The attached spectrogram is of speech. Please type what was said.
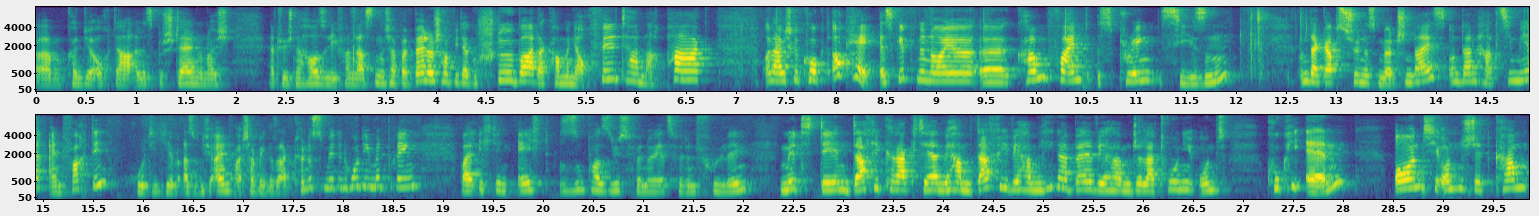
Ähm, könnt ihr auch da alles bestellen und euch natürlich nach Hause liefern lassen. Ich habe bei Bello Shop wieder gestöbert. Da kann man ja auch filtern nach Park. Und da habe ich geguckt, okay, es gibt eine neue äh, Come Find Spring Season. Und da gab es schönes Merchandise. Und dann hat sie mir einfach den Hoodie hier, also nicht einfach, ich habe ihr gesagt, könntest du mir den Hoodie mitbringen? Weil ich den echt super süß finde jetzt für den Frühling. Mit den Duffy-Charakteren. Wir haben Duffy, wir haben Lina Bell, wir haben Gelatoni und Cookie Ann. Und hier unten steht Come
